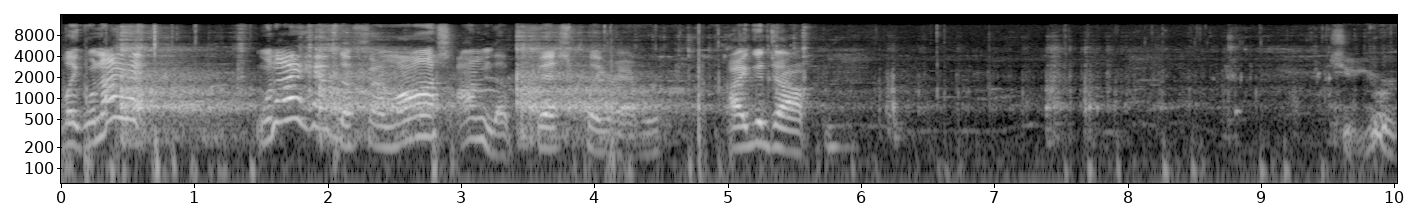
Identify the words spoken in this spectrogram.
Like when I ha- when I have the FAMAS, I'm the best player ever. Alright, good job. Shoot, you were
